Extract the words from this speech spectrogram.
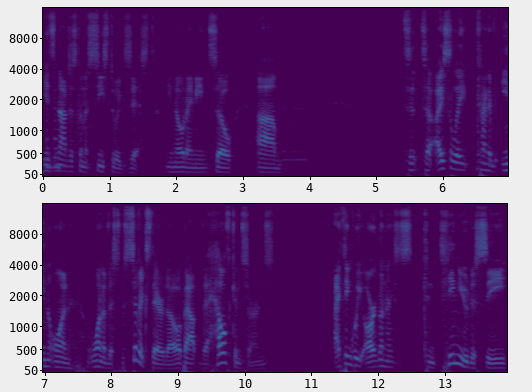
it's not just going to cease to exist. You know what I mean? So. Um, to, to isolate kind of in on one of the specifics there, though, about the health concerns, I think we are going to continue to see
